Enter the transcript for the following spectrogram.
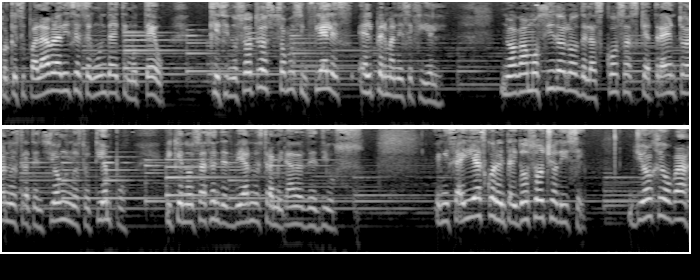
porque su palabra dice segunda de Timoteo, que si nosotros somos infieles, Él permanece fiel. No hagamos ídolos de las cosas que atraen toda nuestra atención y nuestro tiempo, y que nos hacen desviar nuestra mirada de Dios. En Isaías 42.8 dice, Yo Jehová,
